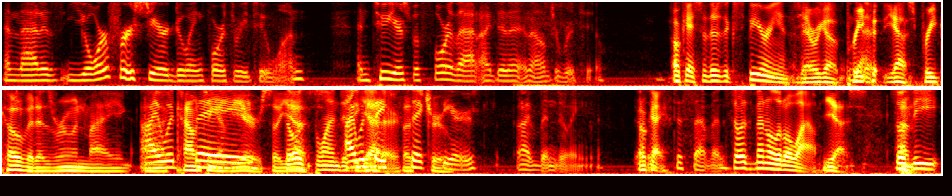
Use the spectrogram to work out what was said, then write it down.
and that is your first year doing four three two one, and two years before that I did it in algebra two. okay, so there's experience. there we go. Pre Yes. yes, pre-COVID has ruined my uh, I would counting of say years. So Those yes, blended I would together. say That's six true. years I've been doing this. Okay. Six to seven. So it's been a little while. Yes. So Um, the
